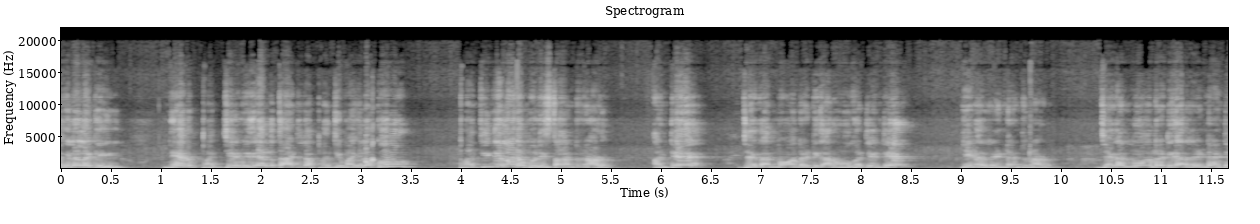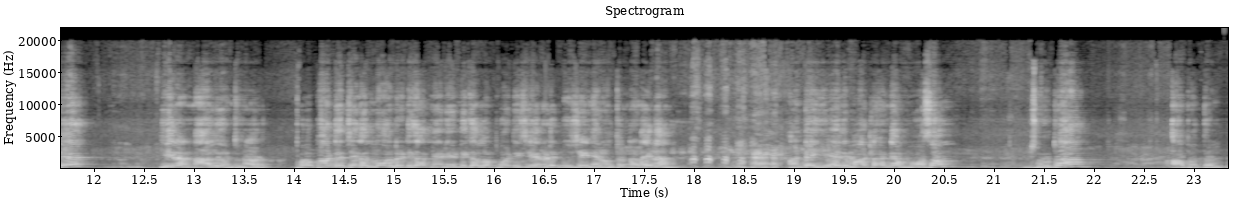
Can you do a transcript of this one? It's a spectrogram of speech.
మహిళలకి నేను పద్దెనిమిది ఏళ్ళు దాటిన ప్రతి మహిళకు ప్రతి నెల డబ్బులు ఇస్తా అంటున్నాడు. అంటే జగన్మోహన్ రెడ్డి గారు ఒకటి అంటే ఈయన రెండు అంటున్నాడు. జగన్మోహన్ రెడ్డి గారు రెండు అంటే ఈయన నాలుగు అంటున్నాడు. పొరపాటు జగన్మోహన్ రెడ్డి గారు నేను ఎన్నికల్లో పోటీ చేయాలంటే నువ్వు చేయి నేను వద్దంటాడు అయినా? అంటే ఏది మాట్లాడినా మోసం జూట అబద్ధం.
